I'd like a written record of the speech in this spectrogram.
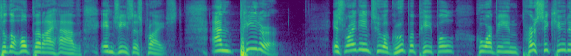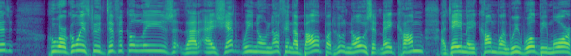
to the hope that I have in Jesus Christ. And Peter is writing to a group of people who are being persecuted, who are going through difficulties that as yet we know nothing about, but who knows it may come, a day may come when we will be more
